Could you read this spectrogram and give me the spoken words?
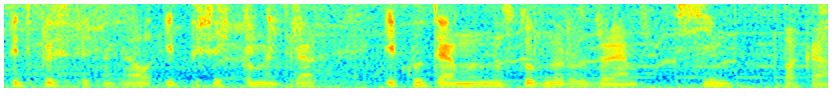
підписуйтесь на канал і пишіть в коментарях, яку тему наступно розберемо. Всім пока!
